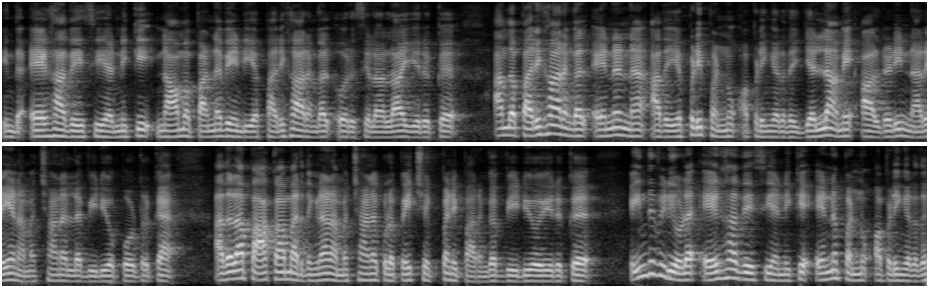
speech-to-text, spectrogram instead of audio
இந்த ஏகாதேசி அன்னைக்கு நாம் பண்ண வேண்டிய பரிகாரங்கள் ஒரு சிலலாம் இருக்குது அந்த பரிகாரங்கள் என்னென்ன அதை எப்படி பண்ணும் அப்படிங்கிறத எல்லாமே ஆல்ரெடி நிறைய நம்ம சேனலில் வீடியோ போட்டிருக்கேன். அதெல்லாம் பார்க்காம இருந்தீங்கன்னா நம்ம சேனலுக்குள்ளே போய் செக் பண்ணி பாருங்கள் வீடியோ இருக்குது இந்த வீடியோவில் ஏகாதேசி அன்னைக்கு என்ன பண்ணும் அப்படிங்கிறத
